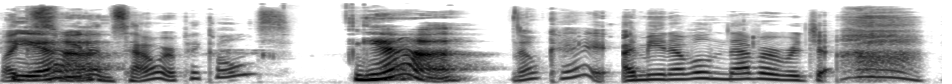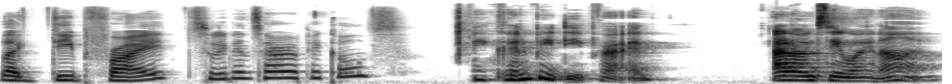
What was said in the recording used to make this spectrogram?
like sweet and sour pickles. yeah, Okay, I mean, I will never reject like deep fried sweet and sour pickles. it could be deep fried. I don't see why not.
